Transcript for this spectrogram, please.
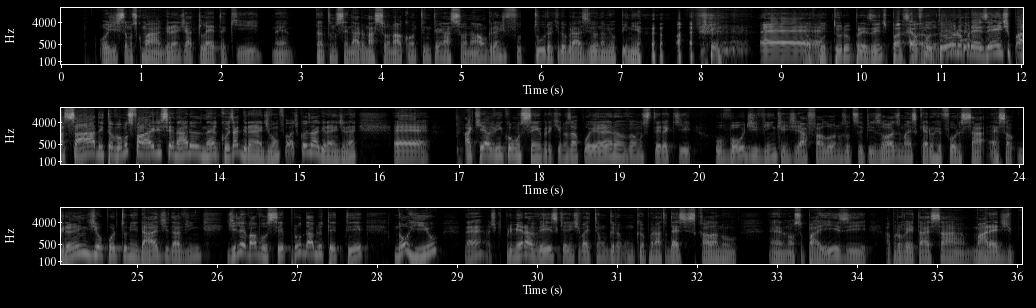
Hoje estamos com uma grande atleta aqui, né? Tanto no cenário nacional quanto internacional. Um grande futuro aqui do Brasil, na minha opinião. É, é, o futuro, presente, e É passado. o futuro, presente, passado. Então vamos falar de cenários, né? Coisa grande. Vamos falar de coisa grande, né? É, aqui a Vim, como sempre, aqui nos apoiando. Vamos ter aqui o voo de Vim, que a gente já falou nos outros episódios, mas quero reforçar essa grande oportunidade da Vim de levar você pro WTT no Rio, né? Acho que primeira vez que a gente vai ter um, um campeonato dessa escala no, é, no nosso país e aproveitar essa maré de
